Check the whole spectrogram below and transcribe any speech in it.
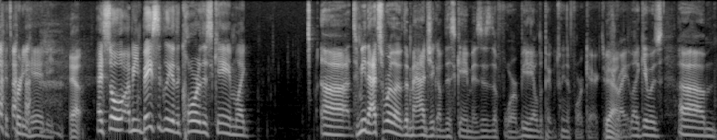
it's pretty handy. yeah And so, I mean, basically, at the core of this game, like, uh, to me, that's where the, the magic of this game is, is the four, being able to pick between the four characters, Yeah. right? Like, it was, um,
